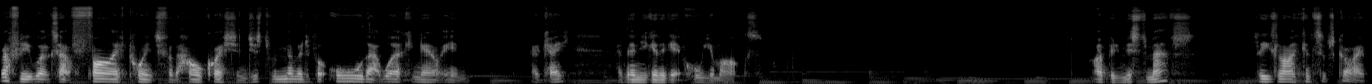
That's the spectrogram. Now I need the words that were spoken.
roughly it works out five points for the whole question. Just remember to put all that working out in, okay? And then you're going to get all your marks. I've been Mr. Maths. Please like and subscribe.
